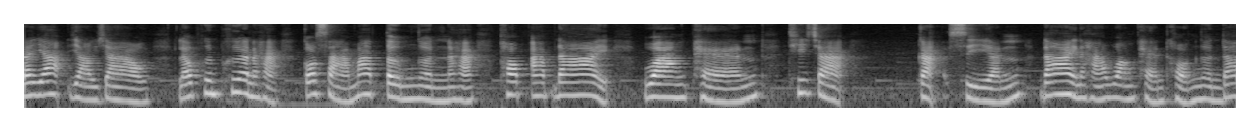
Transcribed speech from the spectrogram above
ระยะยาวๆ แล้วเพื่อนๆนะคะก็สามารถเติมเงินนะคะท็อปอัพได้ วางแผนที่จะกะเสียณได้นะคะ วางแผนถอนเงินได้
